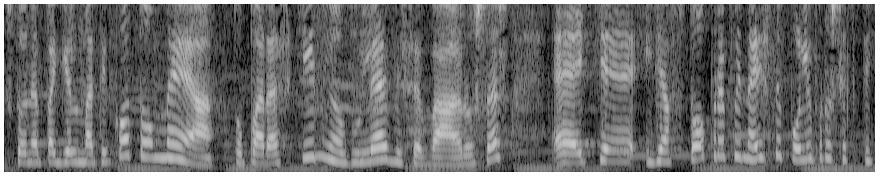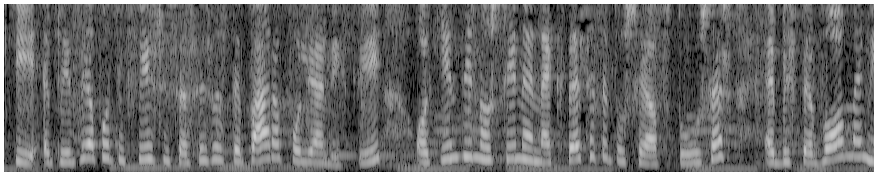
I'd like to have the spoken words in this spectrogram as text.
Στον επαγγελματικό τομέα το παρασκήνιο δουλεύει σε βάρος σας ε, και γι' αυτό πρέπει να είστε πολύ προσεκτικοί. Επειδή από τη φύση σας είσαστε πάρα πολύ ανοιχτοί, ο κίνδυνος είναι να εκθέσετε τους εαυτούς σας εμπιστευόμενοι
